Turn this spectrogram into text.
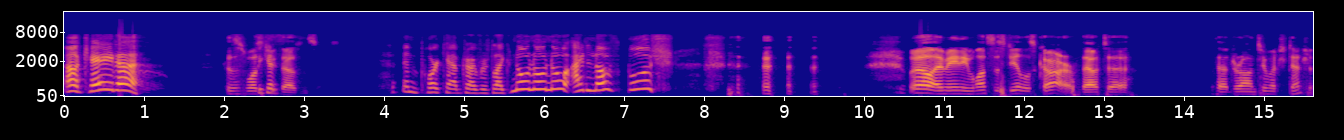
Al Qaeda!" This was Because- 2006. And poor cab driver's like, "No, no, no, I love Bush." Well, I mean, he wants to steal his car without uh, without drawing too much attention.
